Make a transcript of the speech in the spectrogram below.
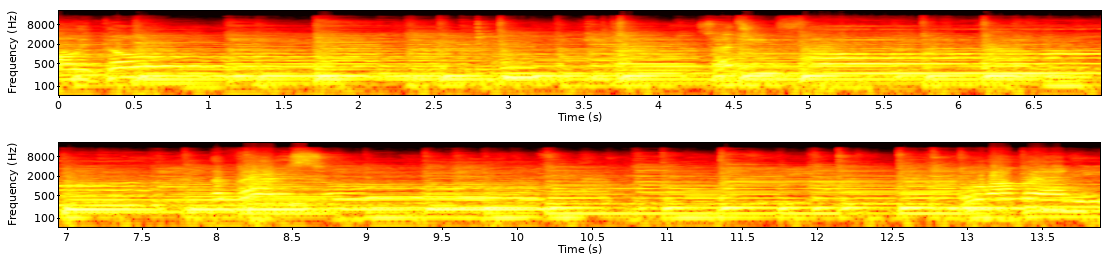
of solid gold searching for the very soul. Oh I'm ready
